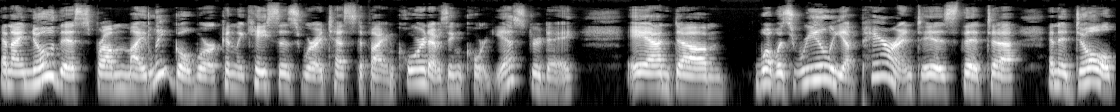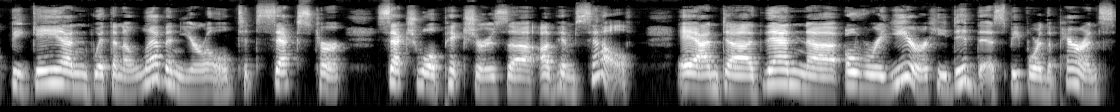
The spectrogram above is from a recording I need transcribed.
And I know this from my legal work in the cases where I testify in court. I was in court yesterday. And um, what was really apparent is that uh, an adult began with an 11 year old to sext her sexual pictures uh, of himself. And uh, then uh, over a year, he did this before the parents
